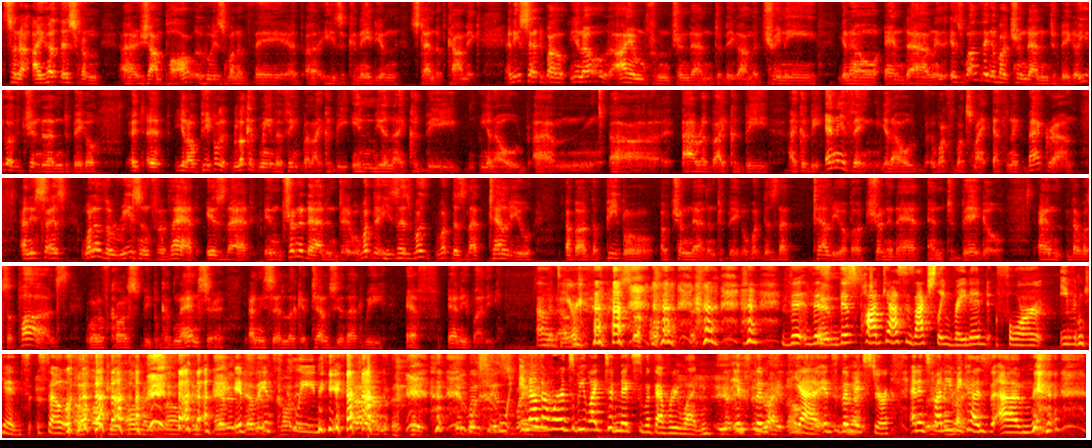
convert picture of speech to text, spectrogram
So now I heard this from uh, Jean Paul, who is one of the, uh, uh, he's a Canadian stand up comic. And he said, Well, you know, I am from Trinidad and Tobago, I'm a Trini, you know, and um, it's one thing about Trinidad and Tobago. You go to Trinidad and Tobago, it, it, you know, people look at me they think, well, I could be Indian, I could be, you know, um, uh, Arab, I could be, I could be anything, you know, what, what's my ethnic background? And he says one of the reasons for that is that in Trinidad and Tobago what he says what what does that tell you about the people of Trinidad and Tobago? What does that tell you about Trinidad and Tobago? And there was a pause. Well, of course, people couldn't answer. And he said, Look, it tells you that we F anybody. Oh you know? dear. the, this and, this podcast is actually rated for even kids. So oh, okay, all right. So edit, it's edit it's clean. Yeah. it was his way. In other words, we like to mix with everyone. It's the right, okay, yeah, it's the right. mixture, and it's funny right. because um,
